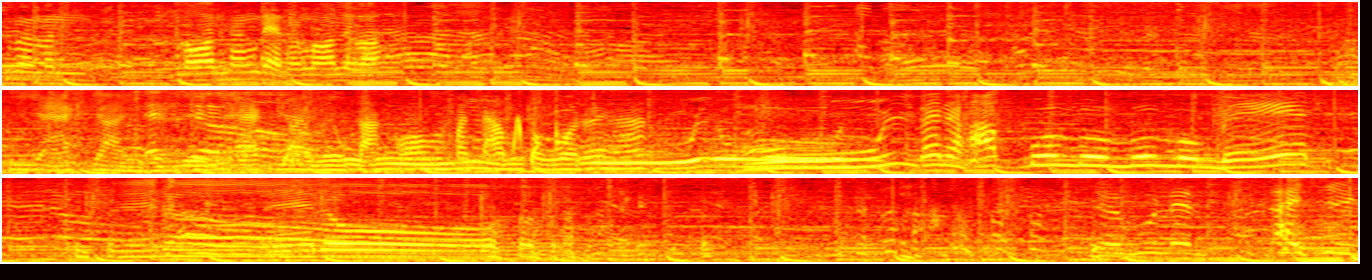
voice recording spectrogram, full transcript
ทำไมมันร้อนทั้งแดดทั้งร้อนเลยวะแยกใหญ่แอคใหญ่เลยตากล้องประจำตัวด้วยฮะได้นะครับบูมบูมบูมบูมเบสเอโดเอโด เจอผู้เล่นได้จริง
